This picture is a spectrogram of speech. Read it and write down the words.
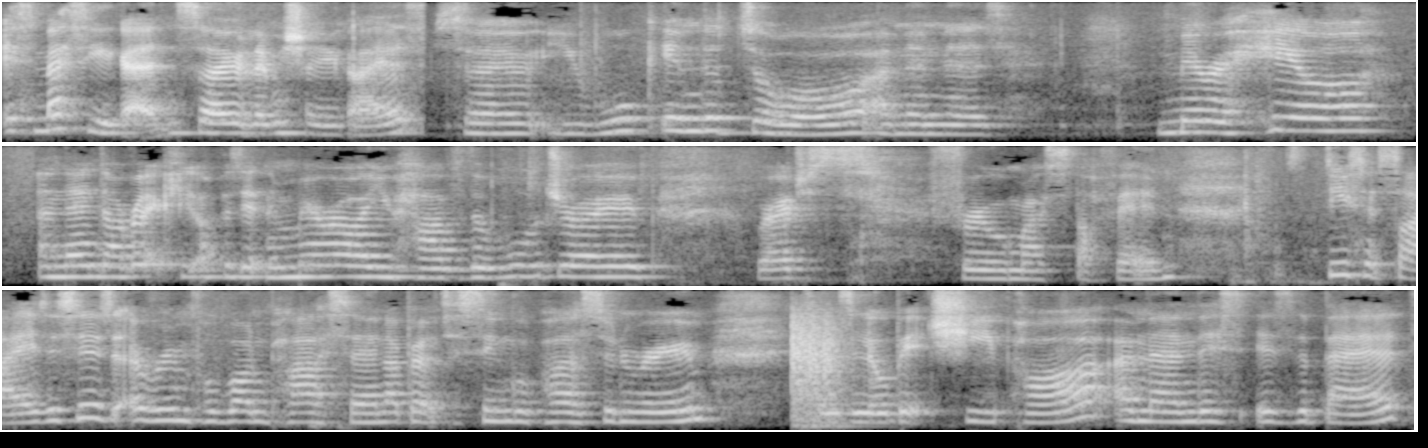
it's messy again so let me show you guys. So you walk in the door and then there's mirror here and then directly opposite the mirror you have the wardrobe where i just threw all my stuff in. It's decent size. This is a room for one person. I it's a single person room so it's a little bit cheaper. And then this is the bed.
